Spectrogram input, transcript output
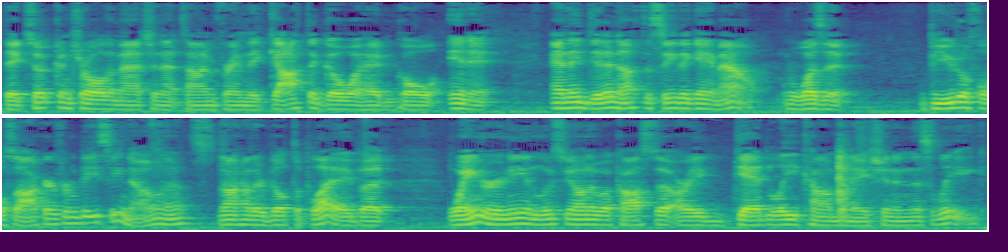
They took control of the match in that time frame. They got the go ahead goal in it, and they did enough to see the game out. Was it beautiful soccer from DC? No, that's not how they're built to play, but Wayne Rooney and Luciano Acosta are a deadly combination in this league.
